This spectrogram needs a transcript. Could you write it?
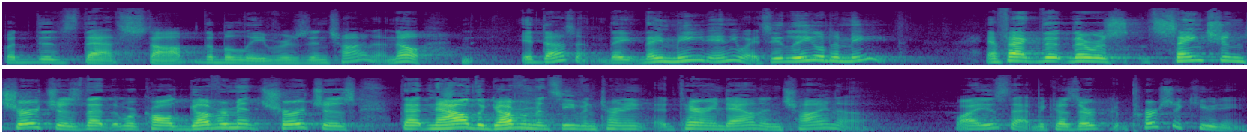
But does that stop the believers in China? No, it doesn't. They, they meet anyway. It's illegal to meet. In fact, there was sanctioned churches that were called government churches that now the government's even turning, tearing down in China. Why is that? Because they're persecuting.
